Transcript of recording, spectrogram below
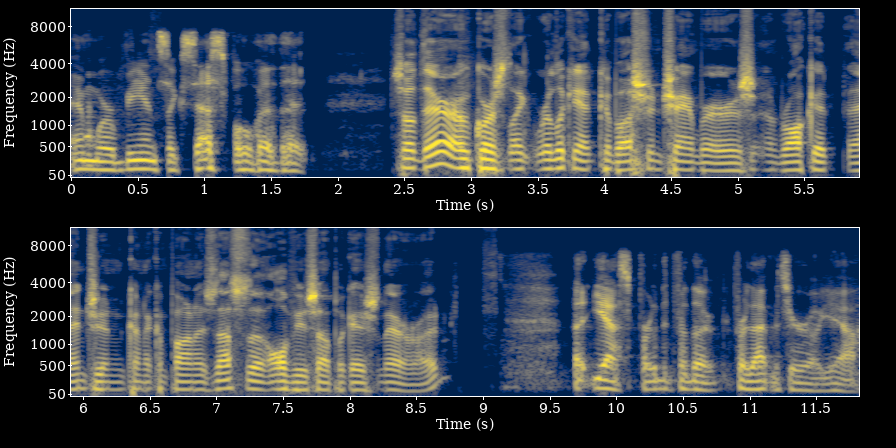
and we're being successful with it. So there, of course, like we're looking at combustion chambers and rocket engine kind of components. That's the obvious application there, right? Uh, yes, for the, for the for that material, yeah.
